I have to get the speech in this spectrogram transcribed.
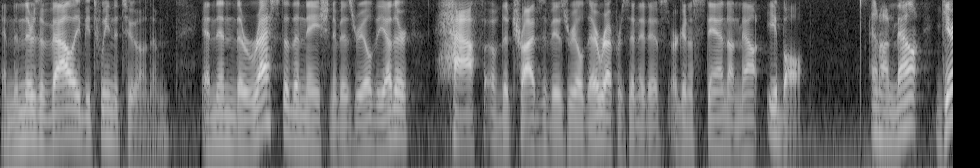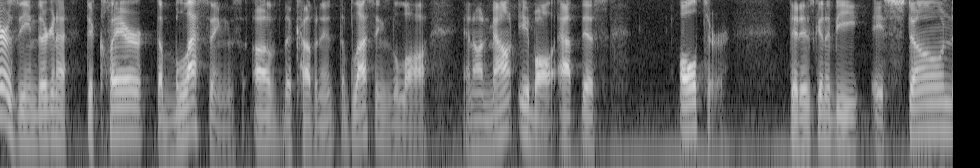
And then there's a valley between the two of them. And then the rest of the nation of Israel, the other half of the tribes of Israel, their representatives, are going to stand on Mount Ebal. And on Mount Gerizim, they're going to declare the blessings of the covenant, the blessings of the law. And on Mount Ebal, at this altar, that is going to be a stone,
